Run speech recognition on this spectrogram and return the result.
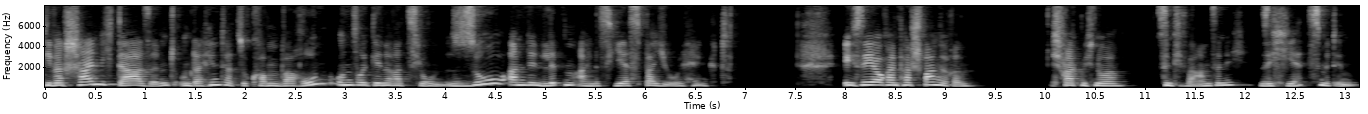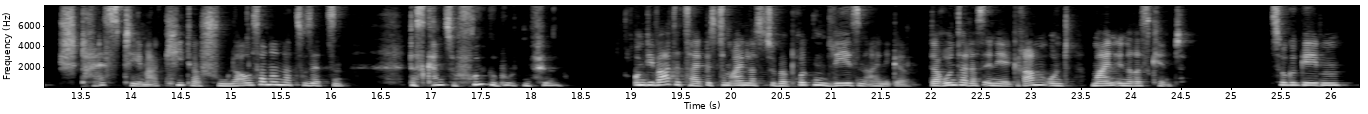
die wahrscheinlich da sind, um dahinter zu kommen, warum unsere Generation so an den Lippen eines Jesper Juhl hängt. Ich sehe auch ein paar Schwangere. Ich frage mich nur, sind die wahnsinnig, sich jetzt mit dem Stressthema Kita-Schule auseinanderzusetzen? Das kann zu Frühgeburten führen. Um die Wartezeit bis zum Einlass zu überbrücken, lesen einige, darunter das Enneagramm und Mein inneres Kind. Zugegeben,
